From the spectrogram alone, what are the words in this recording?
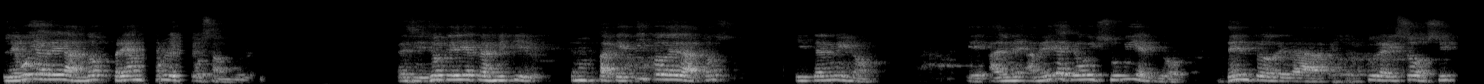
le voy agregando preámbulo y posámbulo. Es decir, yo quería transmitir un paquetito de datos y termino, eh, a medida que voy subiendo dentro de la estructura ISOSI,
